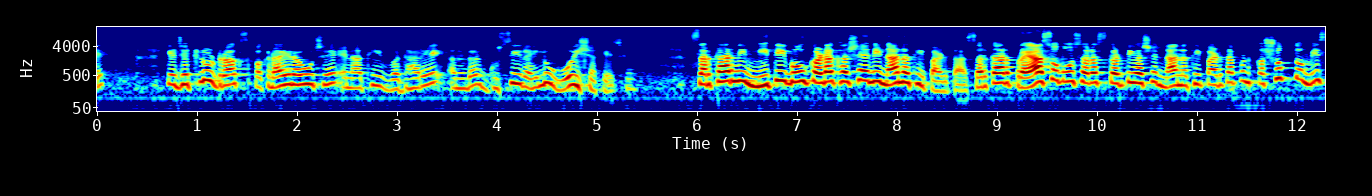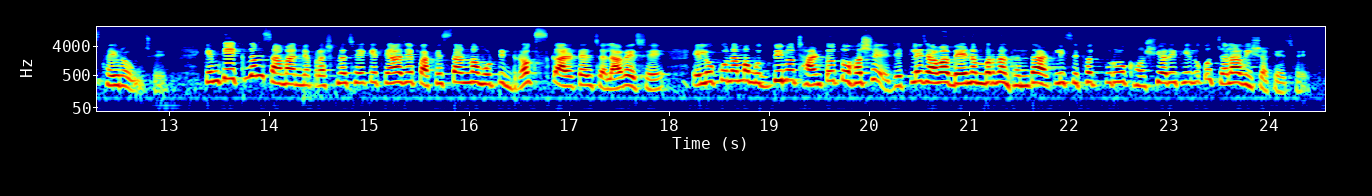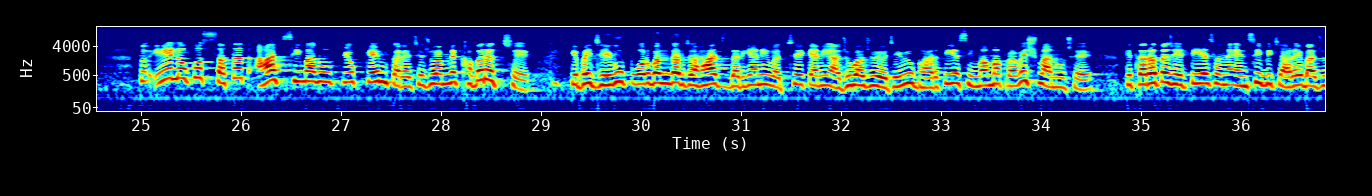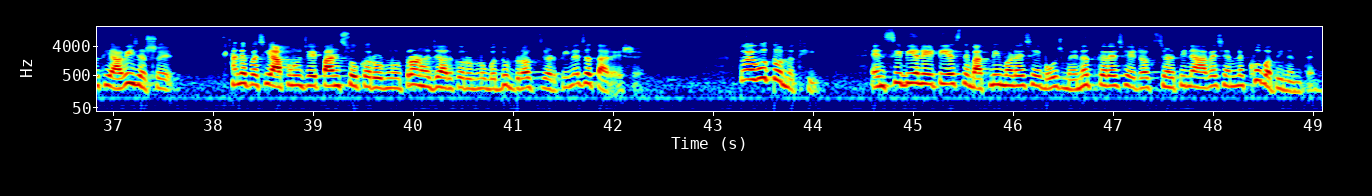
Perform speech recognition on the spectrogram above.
કે જેટલું ડ્રગ્સ પકડાઈ રહ્યું છે, એનાથી વધારે અંદર ઘૂસી રહેલું હોઈ શકે છે. સરકારની નીતિ બહુ કડક હશે એની ના નથી પાડતા. સરકાર પ્રયાસો બહુ સરસ કરતી હશે, ના નથી પાડતા, પણ કશુંક તો મિસ થઈ રહ્યું છે. કેમ કે એકદમ સામાન્ય પ્રશ્ન છે કે ત્યાં જે પાકિસ્તાનમાં મોટી ડ્રગ્સ કાર્ટેલ ચલાવે છે, એ લોકોનામાં બુદ્ધિનો છાંટો તો હશે જ એટલે જ આવા બે નંબરના ધંધા આટલી સિફતપૂર્વક હોશિયારીથી એ લોકો ચલાવી શકે છે. તો એ લોકો સતત આ જ સીમાનો ઉપયોગ કેમ કરે છે? જો એમને ખબર જ છે કે ભાઈ જેવું પોરબંદર જહાજ દરિયાની વચ્ચે કે એની આજુબાજુ જેવું ભારતીય સીમામાં પ્રવેશવાનું છે કે તરત જ એટીએસ અને એનસીબી ચારેય બાજુથી આવી જશે અને પછી આપણું જે પાંચસો કરોડનું, ત્રણ હજાર કરોડનું બધું ડ્રગ્સ ઝડપીને જતા રહેશે. તો એવું તો નથી. એનસીબી અને એટીએસને બાતમી મળે છે, એ બહુ જ મહેનત કરે છે ડ્રગ્સ ઝડપીને આવે છે, એમને ખૂબ અભિનંદન.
